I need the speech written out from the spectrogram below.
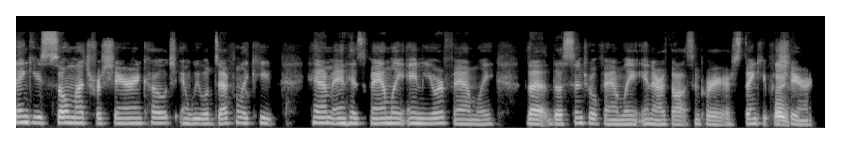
Thank you so much for sharing, Coach. And we will definitely keep him and his family and your family, the, the Central family, in our thoughts and prayers. Thank you for Thank sharing. You.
